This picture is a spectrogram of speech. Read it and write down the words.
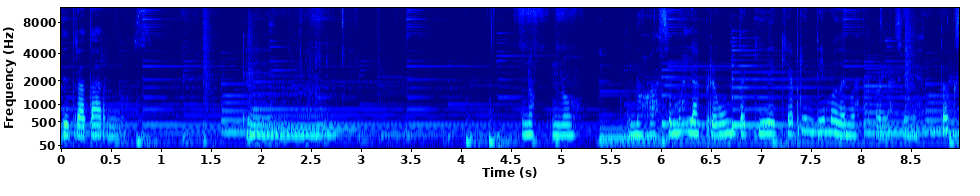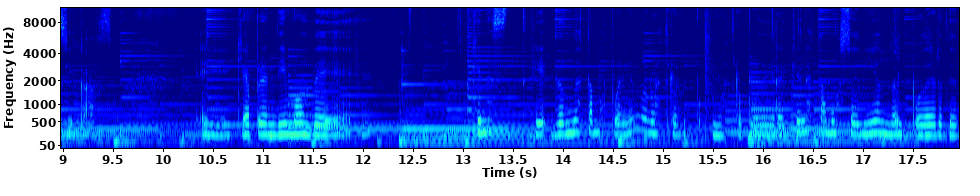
de, tratarnos. Em, nos hacemos la pregunta aquí de qué aprendimos de nuestras relaciones tóxicas eh, que aprendimos de dónde estamos poniendo nuestro, nuestro poder, a qué le estamos cediendo el poder de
